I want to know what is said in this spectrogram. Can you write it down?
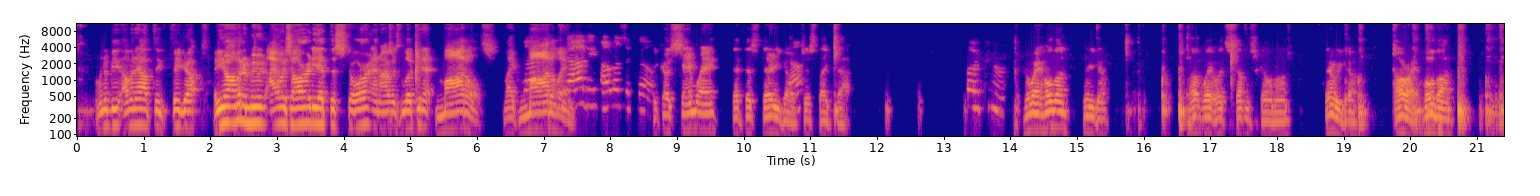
I'm gonna be. I'm gonna have to figure out. You know, I'm gonna move. I was already at the store and I was looking at models, like modeling. Daddy, how does it go? It goes same way that this. There you go, Yeah. just like that. Oh. Oh, wait, hold on. There you go. Oh wait, what's something's going on? There we go. All right, hold on.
